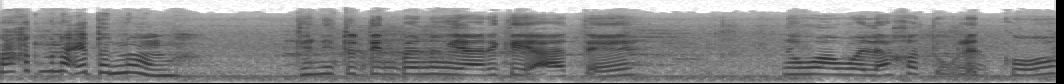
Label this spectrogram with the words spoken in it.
Bakit mo na itanong? Ganito din ba nangyari kay ate? Nawawala katulad ko?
